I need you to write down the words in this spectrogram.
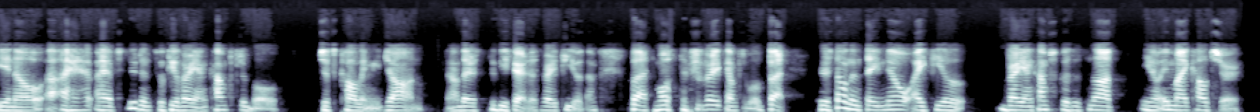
You know, I have, I have students who feel very uncomfortable just calling me John. Now, there's, to be fair, there's very few of them, but most of them are very comfortable. But there's some that say, no, I feel very uncomfortable because it's not, you know, in my culture,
